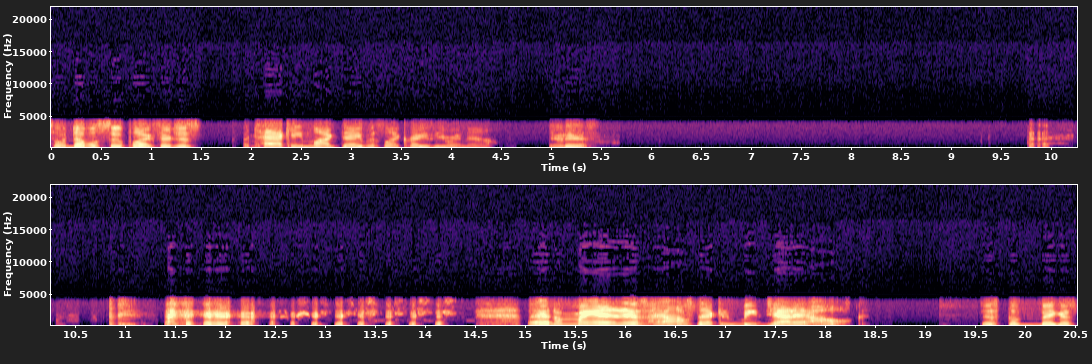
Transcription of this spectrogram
So a double suplex. They're just attacking Mike Davis like crazy right now. There it is. There ain't a man in this house that can beat Johnny Hawk just the biggest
